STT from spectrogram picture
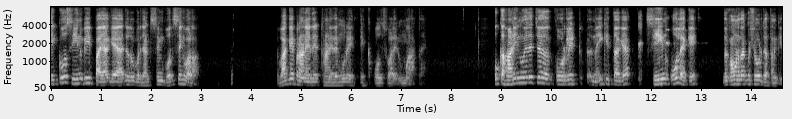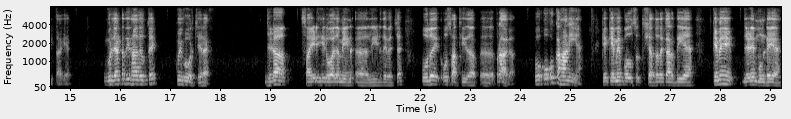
ਇੱਕ ਉਹ ਸੀਨ ਵੀ ਪਾਇਆ ਗਿਆ ਜਦੋਂ ਗੁਰਜੰਟ ਸਿੰਘ ਬੁੱਧ ਸਿੰਘ ਵਾਲਾ ਵਾਗੇ ਪੁਰਾਣੇ ਦੇ ਥਾਣੇ ਦੇ ਮੂਹਰੇ ਇੱਕ ਪੁਲਿਸ ਵਾਲੇ ਨੂੰ ਮਾਰਦਾ ਹੈ। ਉਹ ਕਹਾਣੀ ਨੂੰ ਇਹਦੇ 'ਚ ਕੋਰਿਲੇਟ ਨਹੀਂ ਕੀਤਾ ਗਿਆ। ਸੀਨ ਉਹ ਲੈ ਕੇ ਦਿਖਾਉਣ ਦਾ ਕੁਝ ਹੋਰ ਯਤਨ ਕੀਤਾ ਗਿਆ। ਗੁਰਜੰਟ ਦੀ ਥਾਂ ਦੇ ਉੱਤੇ ਕੋਈ ਹੋਰ ਚਿਹਰਾ ਹੈ, ਜਿਹੜਾ ਸਾਈਡ ਹੀਰੋ ਆ ਜਾਂ ਮੇਨ ਲੀਡ ਦੇ ਵਿੱਚ ਹੈ, ਉਹਦੇ, ਉਹ ਸਾਥੀ ਦਾ ਭਰਾ ਗਾ ਉਹ ਉਹ ਉਹ ਕਹਾਣੀ ਹੈ ਕਿ ਕਿਵੇਂ ਪੁਲਿਸ ਤਸ਼ੱਦਦ ਕਰਦੀ ਹੈ ਕਿਵੇਂ ਜਿਹੜੇ ਮੁੰਡੇ ਆ,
